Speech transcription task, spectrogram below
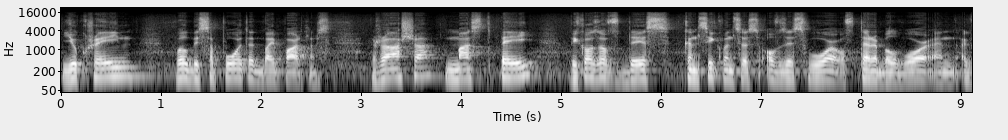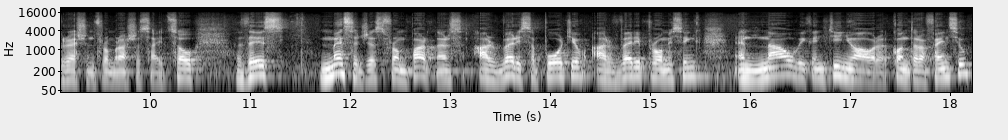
Ukraine will be supported by partners. Russia must pay because of these consequences of this war, of terrible war and aggression from Russia's side. So this messages from partners are very supportive, are very promising, and now we continue our counteroffensive.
